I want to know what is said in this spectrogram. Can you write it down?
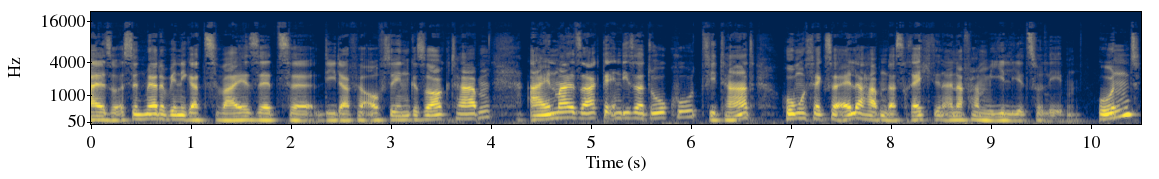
Also, es sind mehr oder weniger zwei Sätze, die dafür Aufsehen gesorgt haben. Einmal sagt er in dieser Doku, Zitat, Homosexuelle haben das Recht, in einer Familie zu leben. Und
